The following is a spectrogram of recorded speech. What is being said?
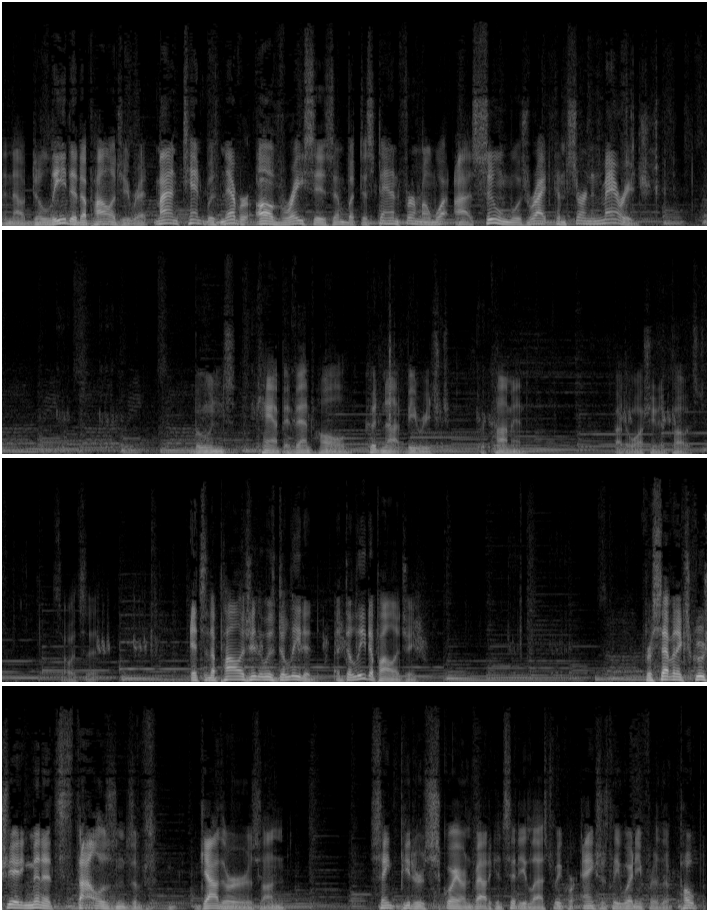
The now deleted apology read My intent was never of racism, but to stand firm on what I assumed was right concerning marriage. Boone's Camp Event Hall could not be reached for comment by the Washington Post. So it's a it's an apology that was deleted, a delete apology. For seven excruciating minutes, thousands of gatherers on St. Peter's Square in Vatican City last week were anxiously waiting for the Pope,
